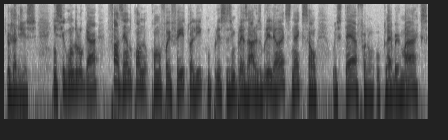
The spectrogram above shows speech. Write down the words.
que eu já Sim. disse. Em segundo lugar, fazendo como, como foi feito ali com, por esses empresários brilhantes, né? Que são o Stefano, o Kleber Marx,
